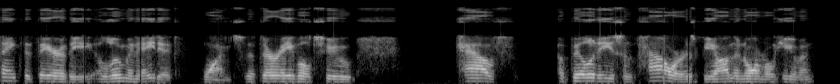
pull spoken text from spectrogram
think that they are the illuminated ones, that they're able to have abilities and powers beyond the normal human.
